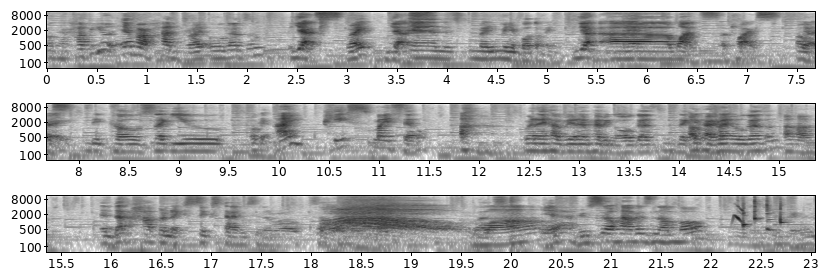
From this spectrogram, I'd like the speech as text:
okay, have you ever had dry orgasm? Yes. Right? Yes. And it's when, when you're bottoming. yeah. Uh, once or twice. Okay. Because like you. Okay, I piss myself when I have when I'm having orgasms, like Okay. a dry orgasm, Uh huh. and that happened like six times in a row. So. Wow. Wow. yeah. You still have his number? You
